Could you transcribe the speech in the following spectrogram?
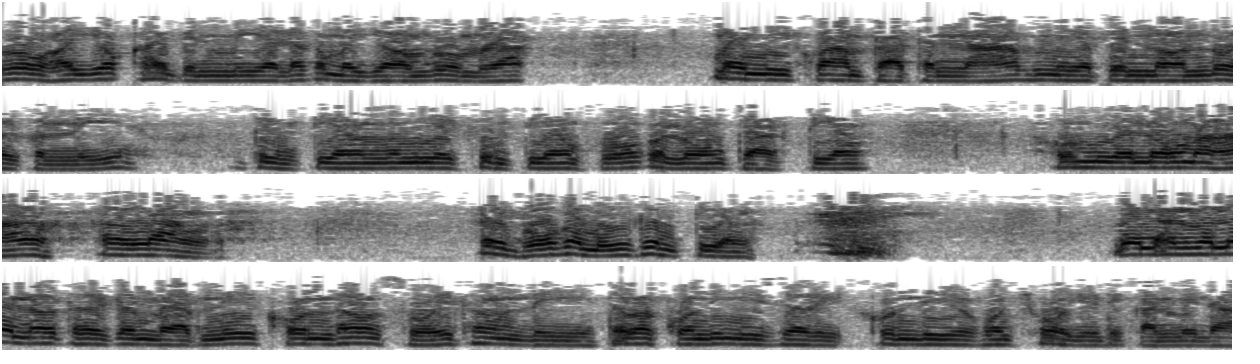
เขาให้ยกให้เป็นเมียแล้วก็ไม่ยอมร่วมรัก ไม่มีความปรารถนาเมียเป็นนอนด้วยคนนี้ ตึงเตียงเมียขึ้นเตียงผัวก็ลงจากเตียงพอเมียลงมาหาข้างล่างให้ผัวก็หนีขึ้นเตียงเป็นอันว่าเล่นเอาเธอกันแบบนี้คนทั้งสวยทั้งดี แต่ว่าคนที่มีสริคนดีกับคนชั่วอยู่ด้วยกันไม่ได้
